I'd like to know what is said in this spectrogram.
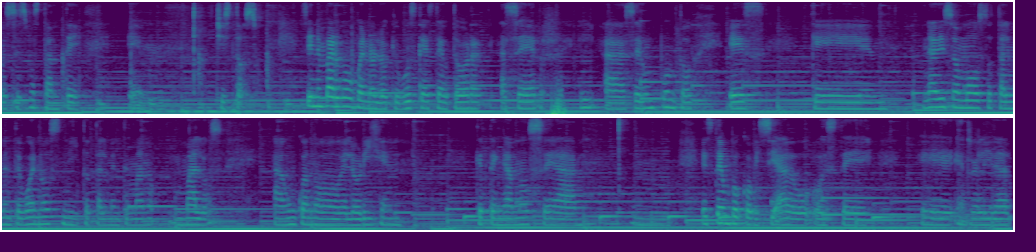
pues es bastante em, chistoso. Sin embargo, bueno, lo que busca este autor hacer, hacer un punto es que nadie somos totalmente buenos ni totalmente malos, aun cuando el origen que tengamos sea mm, esté un poco viciado o esté eh, en realidad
